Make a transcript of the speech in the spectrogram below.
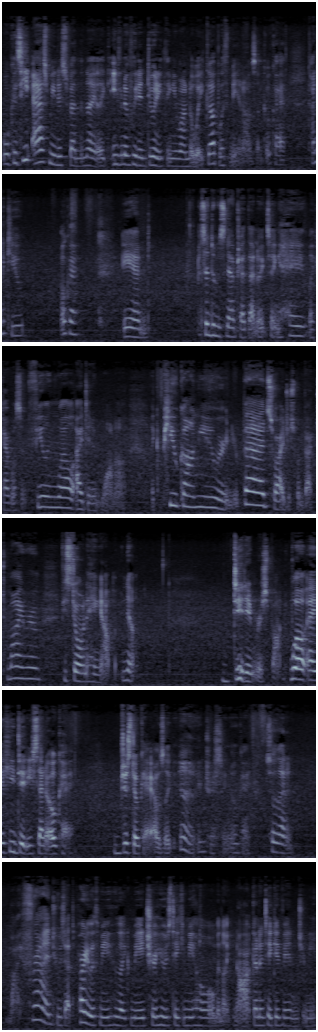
well, because he asked me to spend the night. Like, even if we didn't do anything, he wanted to wake up with me. And I was like, okay, kind of cute. Okay. And I sent him a Snapchat that night saying, hey, like, I wasn't feeling well. I didn't want to like puke on you or in your bed, so I just went back to my room. If you still want to hang out, no. Didn't respond. Well, uh, he did. He said okay. just okay. I was like, yeah, interesting, okay. So then my friend who was at the party with me, who like made sure he was taking me home and like not gonna take advantage of me,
